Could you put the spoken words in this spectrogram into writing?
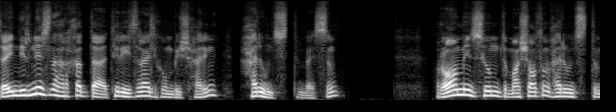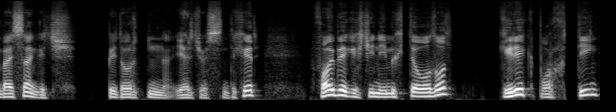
За энэ нэрнээс нь харахад тэр Израиль хүн биш харин харь үндэстэн байсан. Ромын сүмд маш олон харь үндэстэн байсан гэж бид урд нь ярьж байсан. Тэгэхээр Фойбе гэгч энэ эмэгтэй бол грек бурхтын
